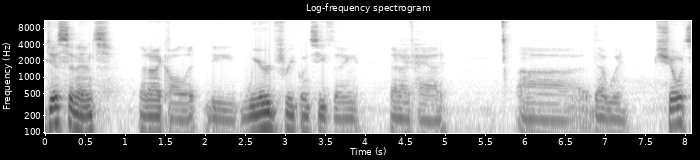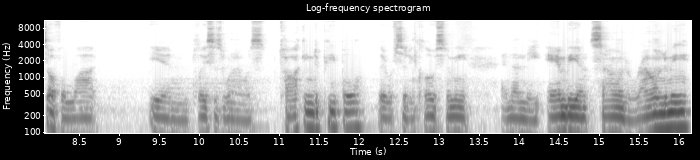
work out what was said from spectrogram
dissonance that I call it, the weird frequency thing that I've had, uh, that would show itself a lot in places when I was talking to people. They were sitting close to me, and then the ambient sound around me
